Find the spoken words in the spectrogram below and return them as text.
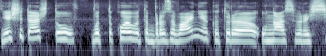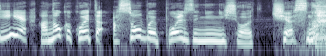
Я считаю, что вот такое вот образование, которое у нас в России, оно какой-то особой пользы не несет, честно.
